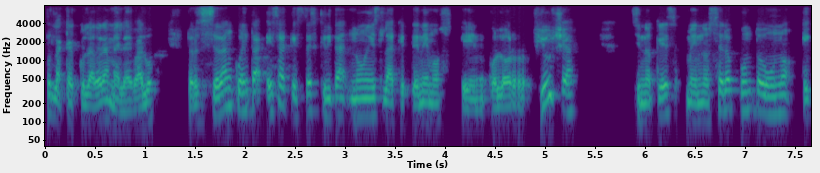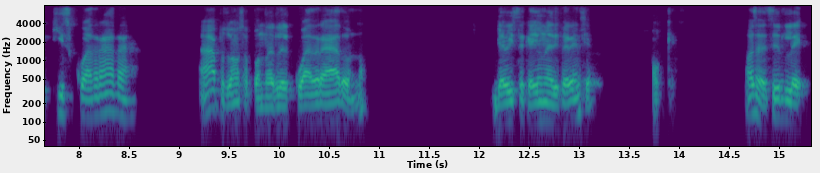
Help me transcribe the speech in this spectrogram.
pues la calculadora me la evalúa. Pero si se dan cuenta, esa que está escrita no es la que tenemos en color fuchsia, sino que es menos 0.1 x cuadrada. Ah, pues vamos a ponerle el cuadrado, ¿no? ¿Ya viste que hay una diferencia? Ok. Vamos a decirle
